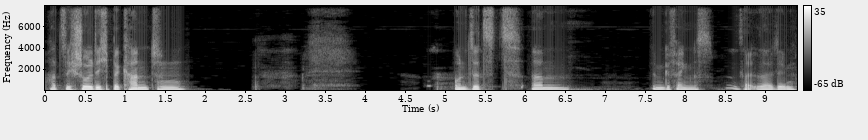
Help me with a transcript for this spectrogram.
hat sich schuldig bekannt Mhm. und sitzt ähm, im Gefängnis. Seit, seitdem.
